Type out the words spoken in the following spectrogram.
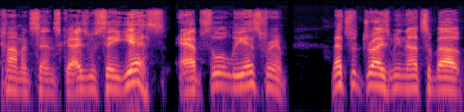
common sense guys. We say yes, absolutely yes for him. That's what drives me nuts about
